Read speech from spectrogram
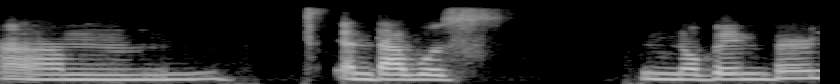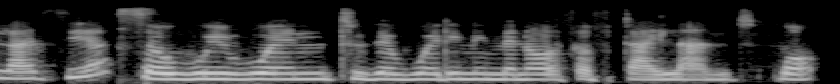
Um, and that was November last year. So we went to the wedding in the north of Thailand. Well,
